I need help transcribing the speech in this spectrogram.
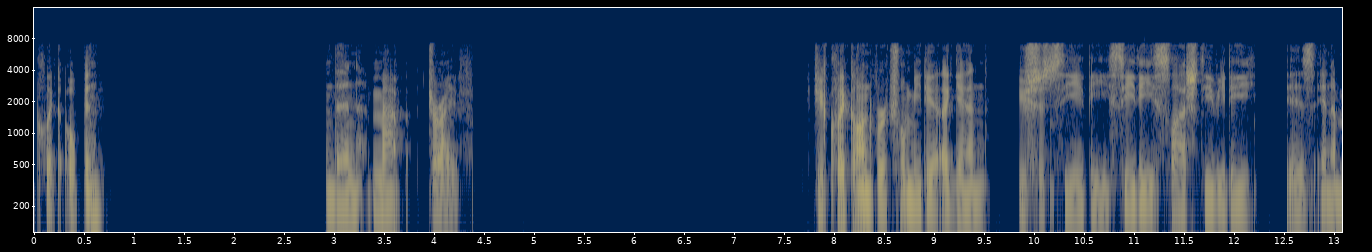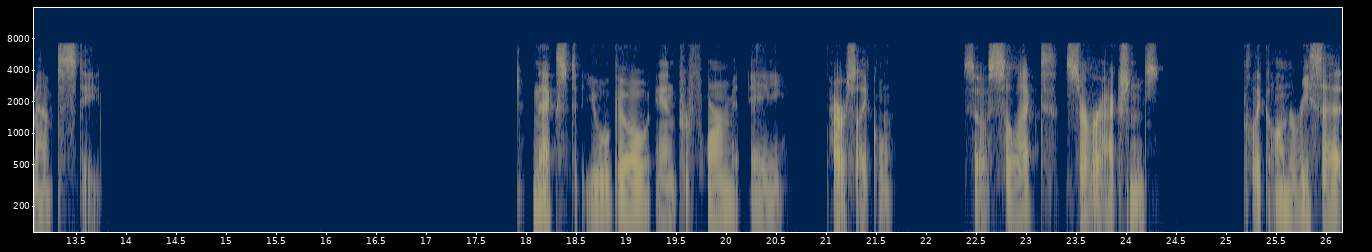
click open, and then map drive. If you click on virtual media again, you should see the CD slash DVD is in a mapped state. Next, you will go and perform a power cycle. So select server actions, click on reset.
